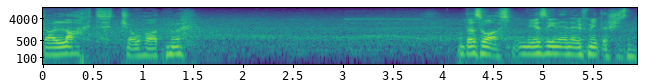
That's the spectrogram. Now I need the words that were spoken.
Da lacht Joe Hart nur. Und das war's. Wir sehen ein Elfmeterschießen.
